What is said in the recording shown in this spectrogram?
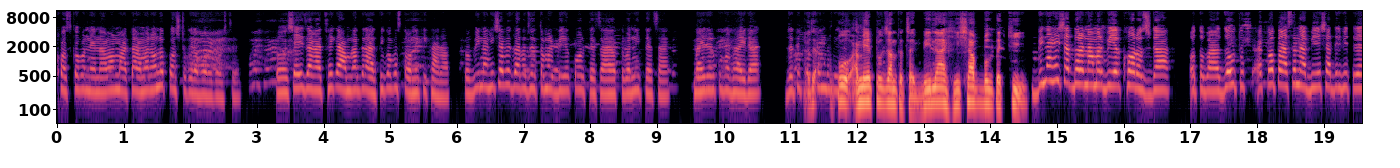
খোঁজ খবর নেয় না। আমার মাটা আমার অনেক কষ্ট করে বড় করছে। তো সেই জায়গা থেকে আমাদের আর্থিক অবস্থা অনেকই খারাপ। তো বিনা হিসাবে যারা যেহেতু আমার বিয়ে করতে চায় অথবা নিতে চায় বাইরের কোনো ভাইরা যদি আচ্ছা আমি একটু জানতে চাই বিনা হিসাব বলতে কি? বিনা হিসাব ধরেন আমার বিয়ের খরচটা অথবা যৌতুক কথা আছে না বিয়ে শাদির ভিতরে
